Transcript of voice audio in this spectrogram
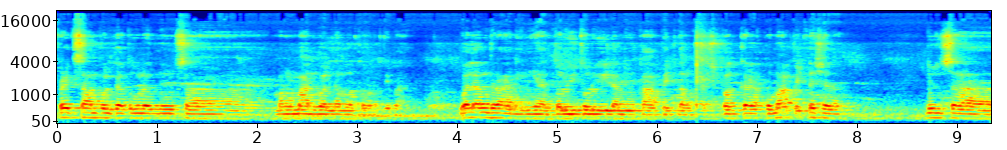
for example katulad nung sa mga manual na motor di ba walang dragging yan. Tuloy-tuloy lang yung kapit ng clutch. Pagka kumapit na siya dun sa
